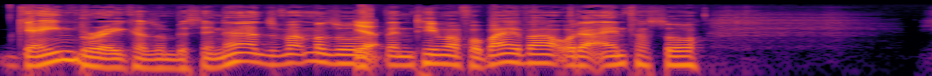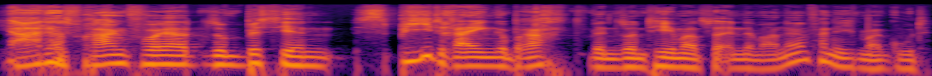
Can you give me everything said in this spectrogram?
Gamebreaker so ein bisschen. Ne? Also war immer so, Ja. wenn ein Thema vorbei war oder einfach so, ja, das Fragenfeuer hat so ein bisschen Speed reingebracht, wenn so ein Thema zu Ende war. Ne? Fand ich mal gut.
